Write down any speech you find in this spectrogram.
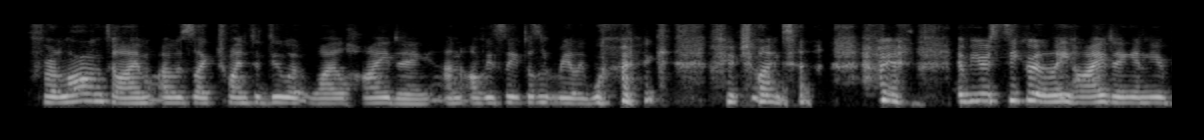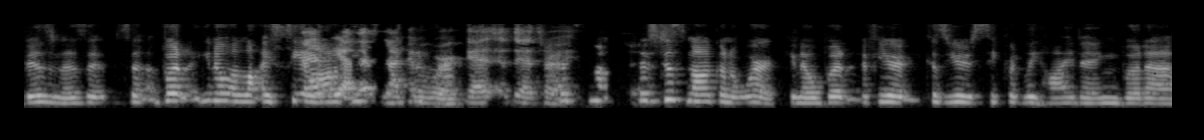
for a long time i was like trying to do it while hiding and obviously it doesn't really work if you're trying to if you're secretly hiding in your business it's uh, but you know a lot i see a lot yeah, of yeah that's not going to work that's right. it's, not, it's just not going to work you know but if you're because you're secretly hiding but uh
